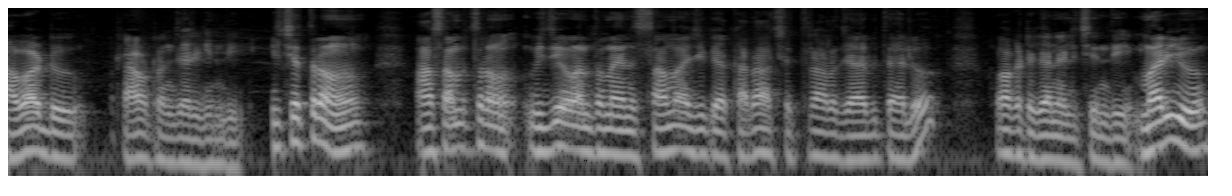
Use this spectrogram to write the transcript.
అవార్డు రావటం జరిగింది. ఈ చిత్రం ఆ సంవత్సరం విజయవంతమైన సామాజిక కథా చిత్రాల జాబితాలో ఒకటిగా నిలిచింది. మరియు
